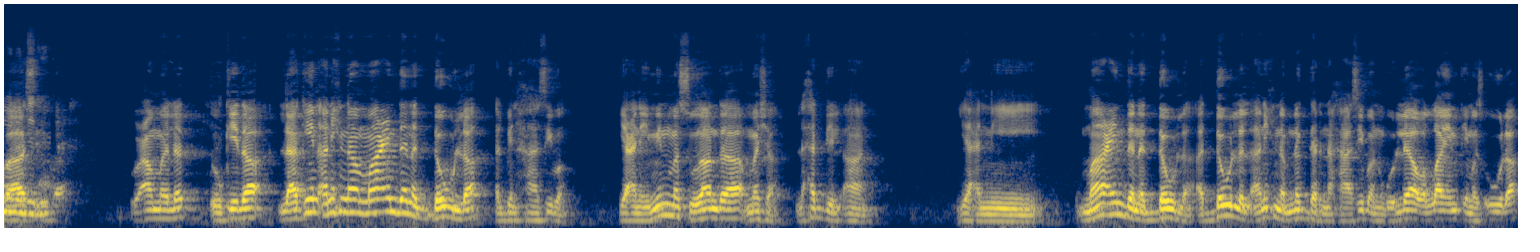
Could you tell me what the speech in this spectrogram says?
فاسدة وعملت وكده. لكن إحنا ما عندنا الدولة اللي بنحاسبها. يعني من ما السودان ده مشى لحد الآن. يعني ما عندنا الدولة. الدولة اللي إحنا بنقدر نحاسبها نقول لها والله انت مسؤولة.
